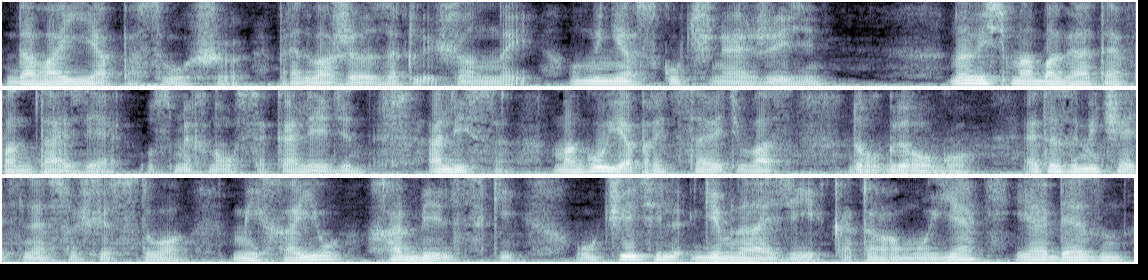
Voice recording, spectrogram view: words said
«Давай я послушаю», — предложил заключенный. «У меня скучная жизнь» но весьма богатая фантазия», — усмехнулся Каледин. «Алиса, могу я представить вас друг другу? Это замечательное существо, Михаил Хабельский, учитель гимназии, которому я и обязан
